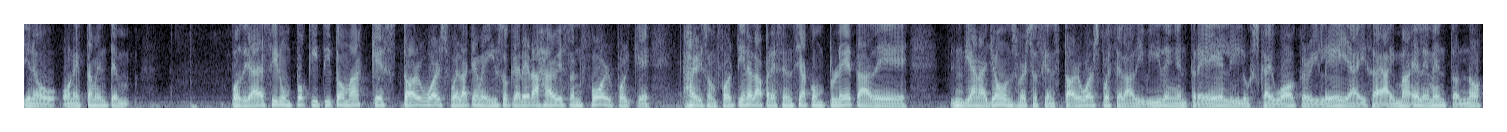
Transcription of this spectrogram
you know, honestamente, podría decir un poquitito más que Star Wars fue la que me hizo querer a Harrison Ford, porque Harrison Ford tiene la presencia completa de Indiana Jones versus que en Star Wars pues se la dividen entre él y Luke Skywalker y Leia y hay más elementos, ¿no?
